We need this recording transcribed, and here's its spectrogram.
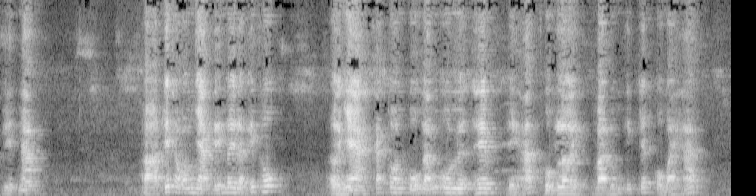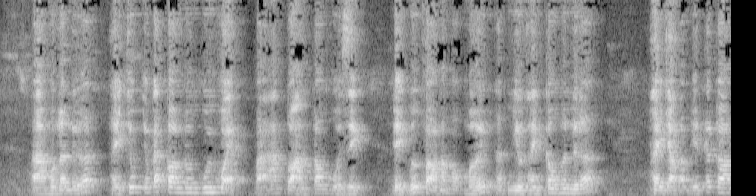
Việt Nam. À, tiết học âm nhạc đến đây là kết thúc. Ở nhà các con cố gắng ôn luyện thêm để hát thuộc lời và đúng tính chất của bài hát. À, một lần nữa, thầy chúc cho các con luôn vui khỏe và an toàn trong mùa dịch để bước vào năm học mới thật nhiều thành công hơn nữa. Thầy chào tạm biệt các con.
